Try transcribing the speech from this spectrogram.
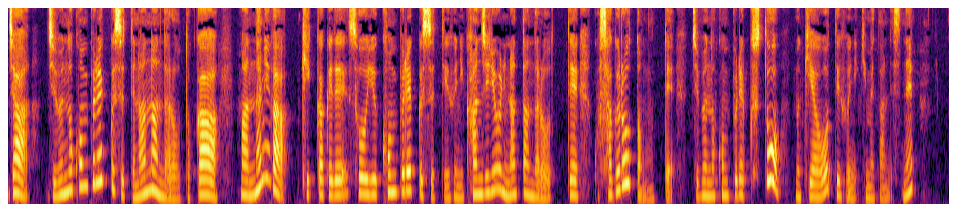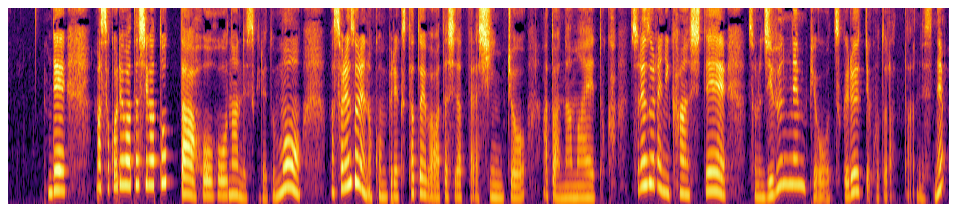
じゃあ自分のコンプレックスって何なんだろうとか、まあ何がきっかけでそういうコンプレックスっていうふうに感じるようになったんだろうってこう探ろうと思って自分のコンプレックスと向き合おうっていうふうに決めたんですね。で、まあ、そこで私が取った方法なんですけれども、まあ、それぞれのコンプレックス、例えば私だったら身長、あとは名前とか、それぞれに関して、その自分年表を作るってことだったんですね。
